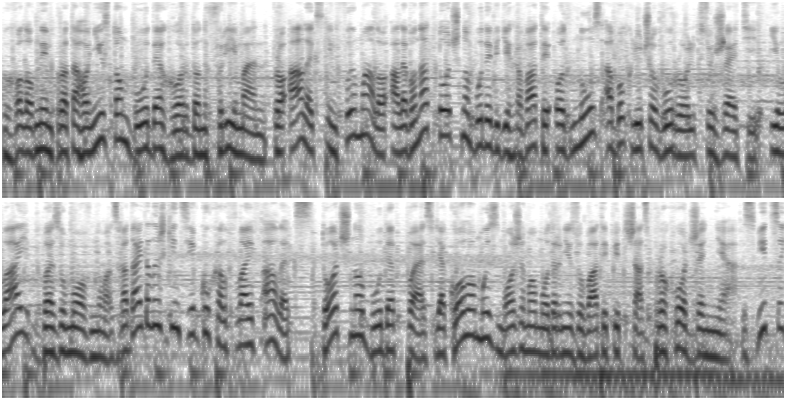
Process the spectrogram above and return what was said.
Головним протагоністом буде Гордон Фрімен. Про Алекс інфи мало, але вона точно буде відігравати одну з або ключову роль в сюжеті. Ілай безумовно. Згадайте лише кінцівку Half-Life Alex. Точно буде пес, якого ми зможемо модернізувати під час проходження. Звідси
